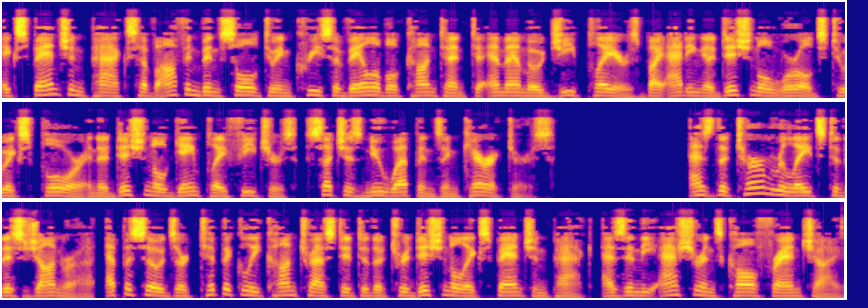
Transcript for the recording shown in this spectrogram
expansion packs have often been sold to increase available content to MMOG players by adding additional worlds to explore and additional gameplay features, such as new weapons and characters. As the term relates to this genre, episodes are typically contrasted to the traditional expansion pack, as in the Asheron's Call franchise,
